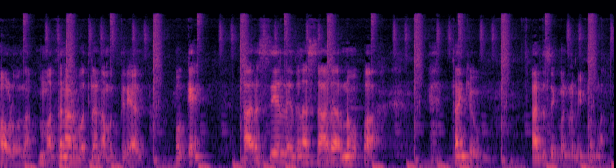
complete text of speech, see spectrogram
அவ்வளோதான் மற்ற நாடு பற்றில நமக்கு தெரியாது. ஓகே அரசியல் இதெல்லாம் சாதாரணமாப்பா. தேங்க்யூ அடுத்த செக்மெண்ட்டில் மீட் பண்ணலாம்.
